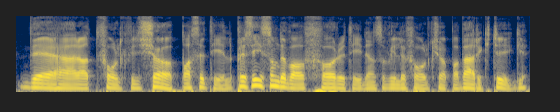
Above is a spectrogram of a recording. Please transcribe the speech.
det här att folk vill köpa sig till, precis som det var förr i tiden så ville folk köpa verktyg.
